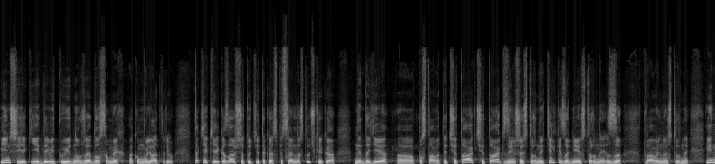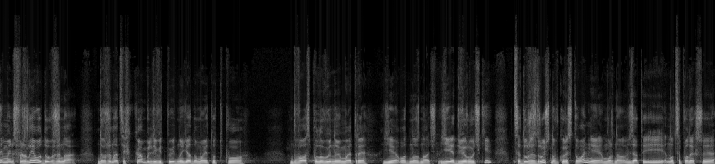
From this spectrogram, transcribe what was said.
інший, який йде відповідно вже до самих акумуляторів. Так як я і казав, що тут є така спеціальна штучка, яка не дає поставити чи так, чи так, з іншої сторони, тільки з однієї сторони, з правильної сторони. І не менш важливо довжина. Довжина цих кабелів, відповідно, я думаю, тут по 2,5 метри є однозначно. Є дві ручки. Це дуже зручно в користуванні. Можна взяти і ну, це полегшує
